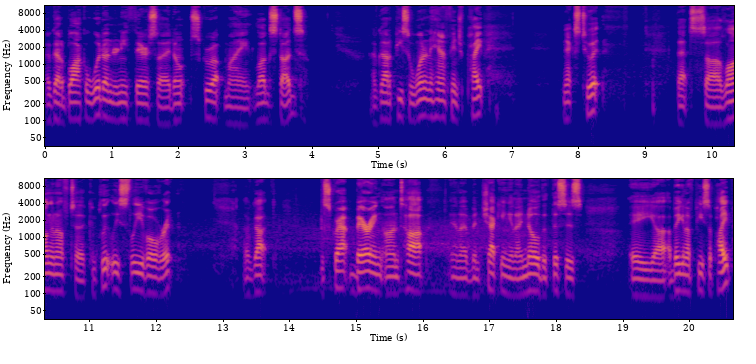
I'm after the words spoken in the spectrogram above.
I've got a block of wood underneath there so I don't screw up my lug studs. I've got a piece of one and a half inch pipe next to it that's uh, long enough to completely sleeve over it. I've got the scrap bearing on top and I've been checking and I know that this is a, uh, a big enough piece of pipe.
